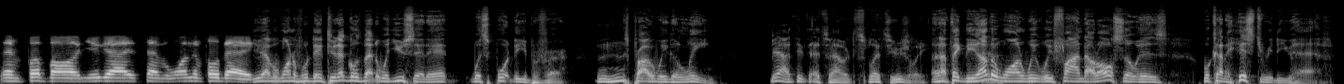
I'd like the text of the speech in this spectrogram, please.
than football, and you guys have a wonderful day. You have a wonderful day too. That goes back to what you said, Ed. What sport do you prefer? Mm-hmm. It's probably where you're gonna lean. Yeah, I think that's how it splits usually. And I think the other one we, we find out also is what kind of history do you have?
